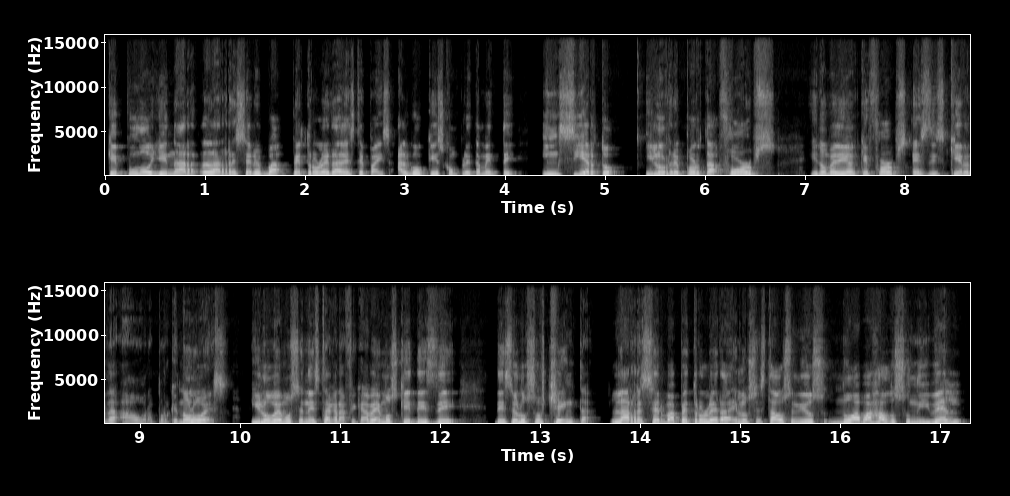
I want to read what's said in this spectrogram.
que pudo llenar la reserva petrolera de este país, algo que es completamente incierto y lo reporta Forbes. Y no me digan que Forbes es de izquierda ahora, porque no lo es. Y lo vemos en esta gráfica. Vemos que desde, desde los 80, la reserva petrolera en los Estados Unidos no ha bajado su nivel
